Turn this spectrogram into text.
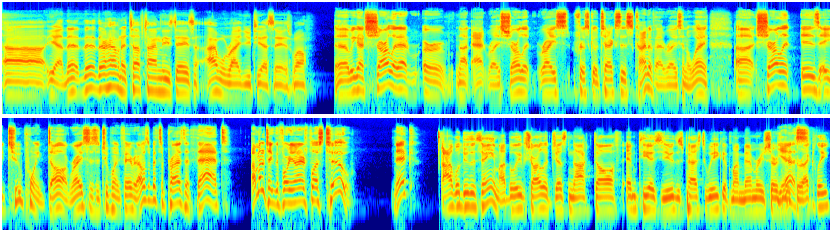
Uh, yeah, they're, they're they're having a tough time these days. I will ride UTSA as well. Uh, we got Charlotte at or not at Rice. Charlotte, Rice, Frisco, Texas, kind of at Rice in a way. Uh, Charlotte is a two point dog. Rice is a two point favorite. I was a bit surprised at that. I'm going to take the 49ers plus two. Nick, I will do the same. I believe Charlotte just knocked off MTSU this past week, if my memory serves Yes. me correctly.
